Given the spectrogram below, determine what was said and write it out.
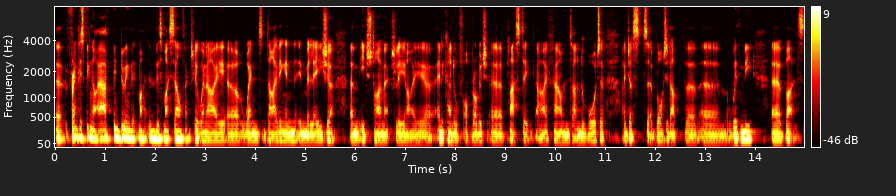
uh, frankly speaking, I've been doing this myself actually when I uh, went diving in in Malaysia. Um, each time actually, I uh, any kind of, of rubbish uh, plastic I found underwater, I just uh, brought it up uh, um, with me. but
